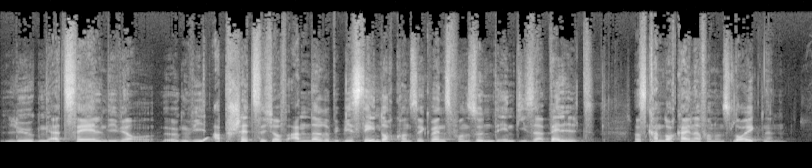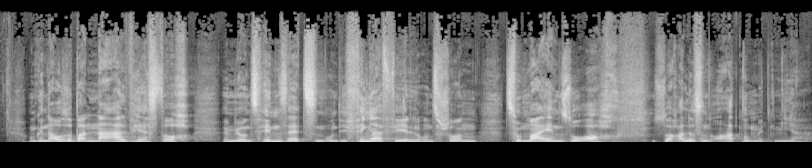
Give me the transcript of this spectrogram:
Lügen erzählen, wie wir irgendwie abschätzig auf andere. Wir sehen doch Konsequenz von Sünde in dieser Welt. Das kann doch keiner von uns leugnen. Und genauso banal wäre es doch, wenn wir uns hinsetzen und die Finger fehlen uns schon, zu meinen, so, ach, ist doch alles in Ordnung mit mir.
